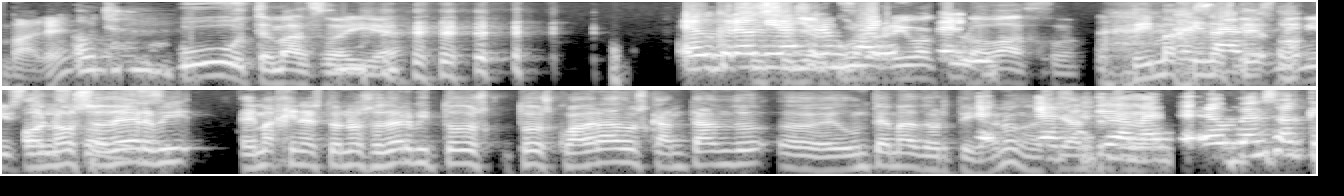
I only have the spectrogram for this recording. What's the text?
Vale. Ou chantada. Uh, temazo aí, eh? Eu creo que Sí, iba a ser un culo país arriba, culo feliz. abajo. Te imagínate Exacto. o, o Ministros noso todos. derbi todos todos cuadrados cantando eh, un tema de Ortiga, non? De- Efectivamente, eu penso que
